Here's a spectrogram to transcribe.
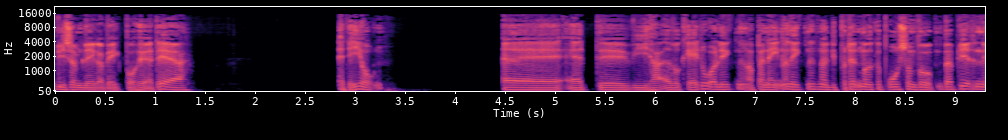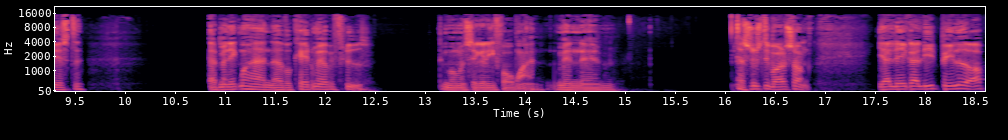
ligesom lægger vægt på her, det er, er det i orden? Øh, at øh, vi har avocadoer liggende og bananer liggende, når de på den måde kan bruges som våben. Hvad bliver det næste? At man ikke må have en avocado med op i flyet? Det må man sikkert ikke i forvejen. Men øh, jeg synes, det er voldsomt. Jeg lægger lige et billede op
